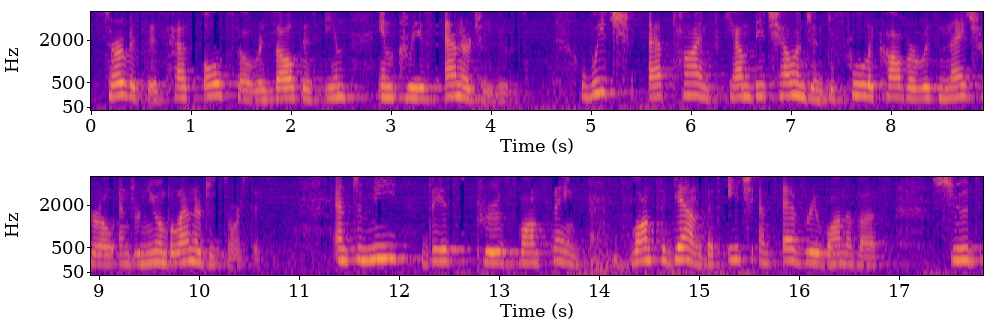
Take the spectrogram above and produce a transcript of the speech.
services has also resulted in increased energy use, which at times can be challenging to fully cover with natural and renewable energy sources. And to me, this proves one thing, once again, that each and every one of us should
